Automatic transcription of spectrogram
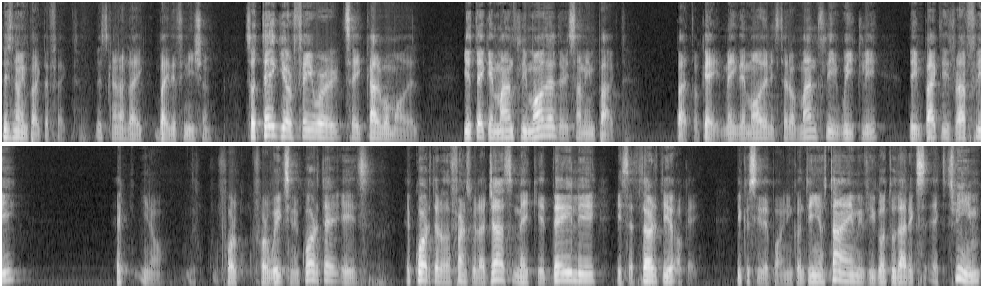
There's no impact effect. It's kind of like by definition. So take your favorite, say, Calvo model. You take a monthly model, there is some impact. But okay, make the model instead of monthly, weekly. The impact is roughly, eh, you know, four, four weeks in a quarter is a quarter of the firms will adjust, make it daily, it's a 30, okay. You can see the point. In continuous time, if you go to that ex extreme,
